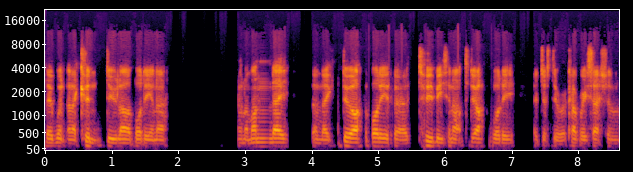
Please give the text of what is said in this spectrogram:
they wouldn't and I couldn't do lower body in a on a Monday, then they do upper body. If they're too beaten up to do upper body, they just do a recovery session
